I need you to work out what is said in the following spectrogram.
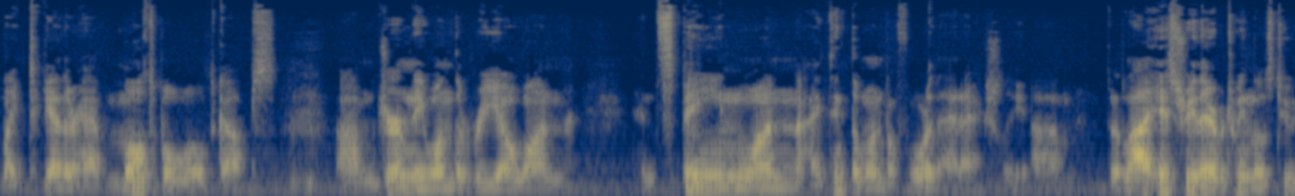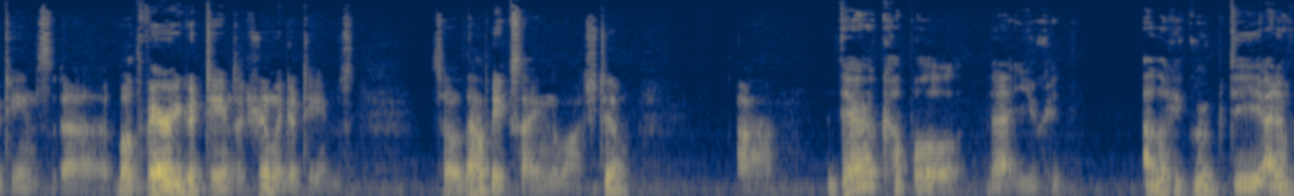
like together have multiple World Cups. Um, Germany won the Rio one, and Spain won. I think the one before that actually. Um, there's a lot of history there between those two teams. Uh, both very good teams, extremely good teams. So that'll be exciting to watch too. Um, There are a couple that you could. I look at Group D. I know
